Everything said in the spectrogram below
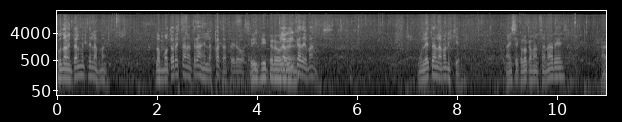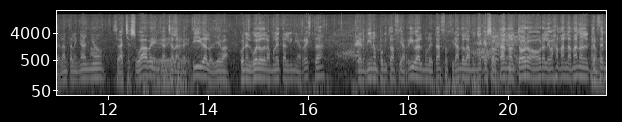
fundamentalmente en las manos. Los motores están atrás en las patas, pero Sí, sí, pero la- claudica de manos. Muleta en la mano izquierda. Ahí se coloca Manzanares. Adelanta el engaño. Se la echa suave, engancha la embestida, lo lleva con el vuelo de la muleta en línea recta. Termina un poquito hacia arriba el muletazo, girando la muñeca y soltando al toro. Ahora le baja más la mano en el tercer Vamos.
